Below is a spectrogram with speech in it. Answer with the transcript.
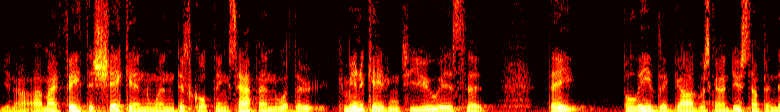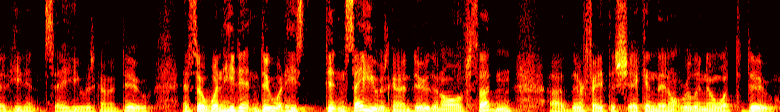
you know, uh, my faith is shaken when difficult things happen, what they're communicating to you is that they believed that God was going to do something that he didn't say he was going to do. And so when he didn't do what he didn't say he was going to do, then all of a sudden uh, their faith is shaken. They don't really know what to do.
